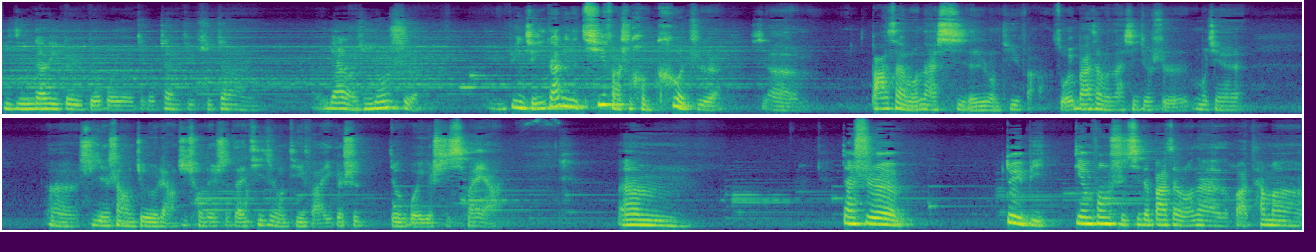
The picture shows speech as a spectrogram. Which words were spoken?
毕竟意大利对德国的这个战绩是占压倒性优势，并且意大利的踢法是很克制，呃，巴塞罗那系的这种踢法。所谓巴塞罗那系，就是目前，呃，世界上就有两支球队是在踢这种踢法，一个是德国，一个是西班牙。嗯。但是，对比巅峰时期的巴塞罗那的话，他们，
